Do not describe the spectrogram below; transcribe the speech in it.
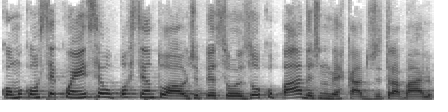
Como consequência, o percentual de pessoas ocupadas no mercado de trabalho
